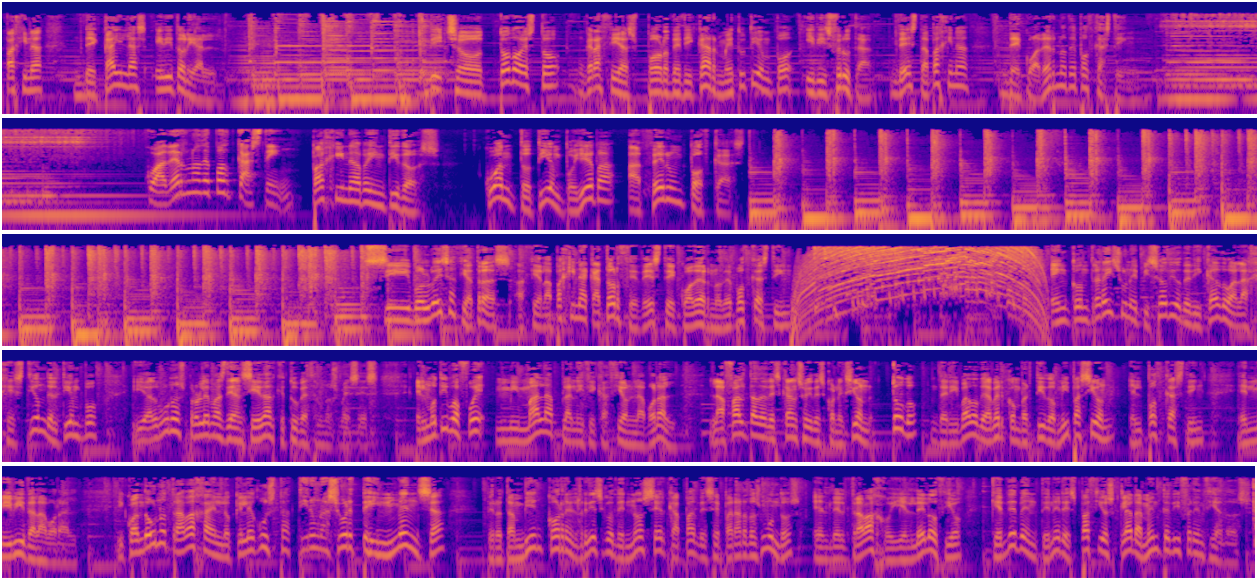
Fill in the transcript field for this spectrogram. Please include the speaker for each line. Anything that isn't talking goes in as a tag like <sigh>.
Speaker 1: página de Kailas Editorial. Dicho todo esto, gracias por dedicarme tu tiempo y disfruta de esta página de Cuaderno de Podcasting.
Speaker 2: Cuaderno de Podcasting.
Speaker 1: Página 22. ¿Cuánto tiempo lleva hacer un podcast? Si volvéis hacia atrás, hacia la página 14 de este cuaderno de podcasting, encontraréis un episodio dedicado a la gestión del tiempo y algunos problemas de ansiedad que tuve hace unos meses. El motivo fue mi mala planificación laboral, la falta de descanso y desconexión, todo derivado de haber convertido mi pasión, el podcasting, en mi vida laboral. Y cuando uno trabaja en lo que le gusta, tiene una suerte inmensa pero también corre el riesgo de no ser capaz de separar dos mundos, el del trabajo y el del ocio, que deben tener espacios claramente diferenciados.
